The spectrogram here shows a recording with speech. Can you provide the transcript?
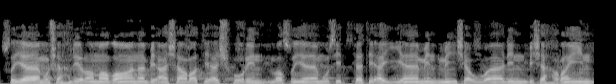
صيام شهر رمضان بعشرة أشهر وصيام ستة أيام من شوال بشهرين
